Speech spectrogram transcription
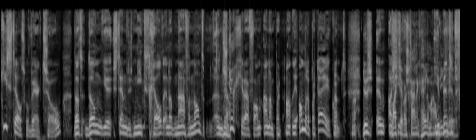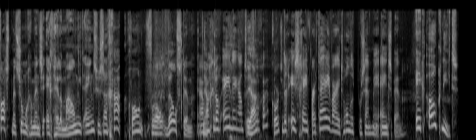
kiesstelsel werkt zo dat dan je stem dus niet geldt... en dat navenant een Ja. stukje daarvan aan, een part- aan die andere partijen komt. Dus, ehm, als Wat je waarschijnlijk helemaal Je niet bent wil. het vast met sommige mensen echt helemaal niet eens... dus dan ga gewoon vooral wel stemmen. Ja, mag er nog één ding aan toevoegen? Er is geen partij waar je het 100% mee eens bent. Ik ook niet.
